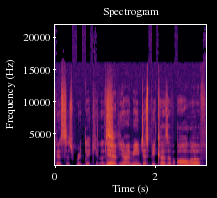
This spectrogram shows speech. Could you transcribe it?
this is ridiculous. Yeah. You know what I mean? Just because of all of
